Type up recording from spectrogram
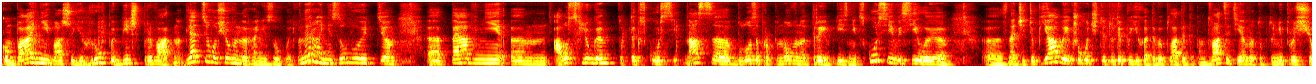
компанії, вашої групи більш приватно. Для цього що вони організовують? Вони організовують е, певні ем, аусфлюги, тобто екскурсії. У нас було запропоновано три різні екскурсії. Ви сіли. Е, Значить, обяви, якщо хочете туди поїхати, ви платите там 20 євро, тобто ні про що.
